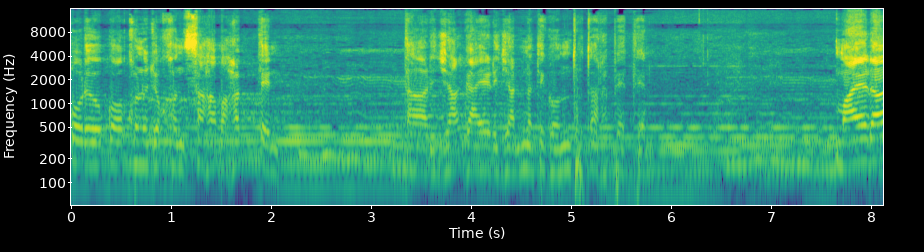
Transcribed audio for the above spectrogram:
পরেও কখনো যখন সাহাবা হাঁটতেন, তার গায়ের জান্নাতি গন্ধ তারা পেতেন। মায়েরা,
